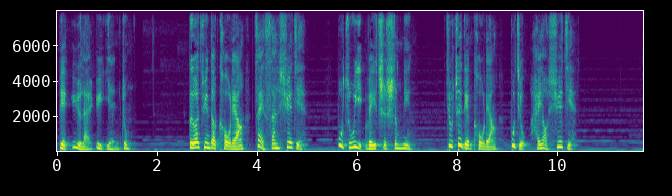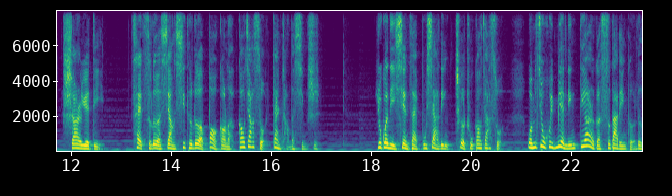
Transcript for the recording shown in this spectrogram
便愈来愈严重。德军的口粮再三削减，不足以维持生命。就这点口粮，不久还要削减。十二月底，蔡茨勒向希特勒报告了高加索战场的形势。如果你现在不下令撤出高加索，我们就会面临第二个斯大林格勒。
